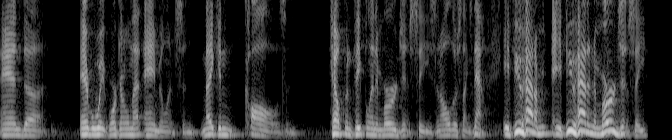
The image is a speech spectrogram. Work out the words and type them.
And uh, every week working on that ambulance and making calls and helping people in emergencies and all those things. Now, if you had a, if you had an emergency,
